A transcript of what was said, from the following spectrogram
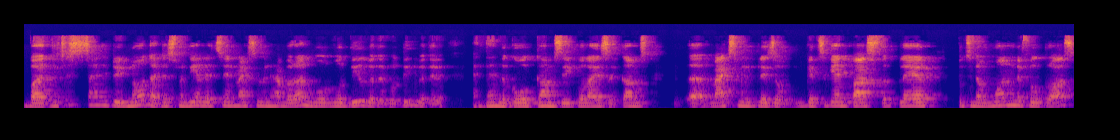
But we just decided to ignore that. Just when, yeah, let's say Maximin have a run, we'll, we'll deal with it, we'll deal with it. And then the goal comes, the equalizer comes. Uh, Maximin plays, or gets again past the player, puts in a wonderful cross.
